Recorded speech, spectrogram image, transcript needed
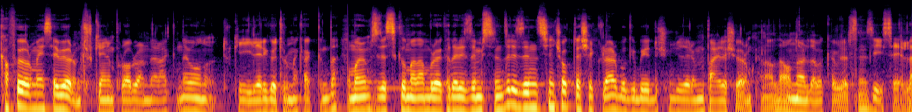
kafa yormayı seviyorum Türkiye'nin problemleri hakkında ve onu Türkiye'yi ileri götürmek hakkında. Umarım siz de sıkılmadan buraya kadar izlemişsinizdir. İzlediğiniz için çok teşekkürler. Bu gibi düşüncelerimi paylaşıyorum kanalda. Onlara da bakabilirsiniz. İyi seyirler.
